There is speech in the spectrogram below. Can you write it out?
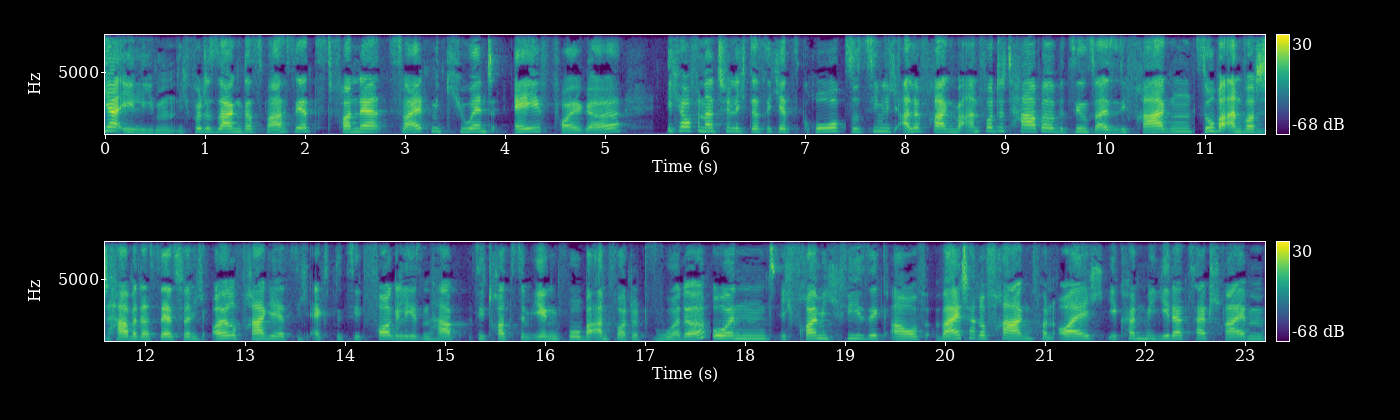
Ja, ihr Lieben, ich würde sagen, das war's jetzt von der zweiten QA-Folge. Ich hoffe natürlich, dass ich jetzt grob so ziemlich alle Fragen beantwortet habe, beziehungsweise die Fragen so beantwortet habe, dass selbst wenn ich eure Frage jetzt nicht explizit vorgelesen habe, sie trotzdem irgendwo beantwortet wurde. Und ich freue mich riesig auf weitere Fragen von euch. Ihr könnt mir jederzeit schreiben.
